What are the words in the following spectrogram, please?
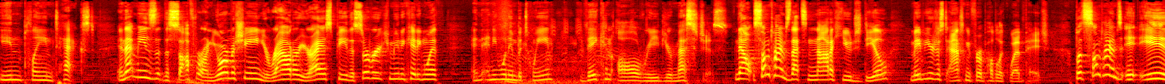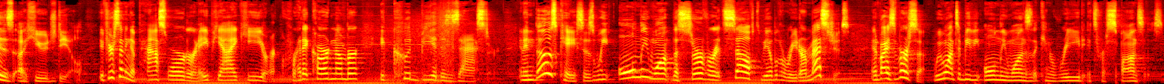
in plain text. And that means that the software on your machine, your router, your ISP, the server you're communicating with, and anyone in between, they can all read your messages. Now, sometimes that's not a huge deal. Maybe you're just asking for a public web page. But sometimes it is a huge deal. If you're sending a password or an API key or a credit card number, it could be a disaster. And in those cases, we only want the server itself to be able to read our messages, and vice versa. We want to be the only ones that can read its responses.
